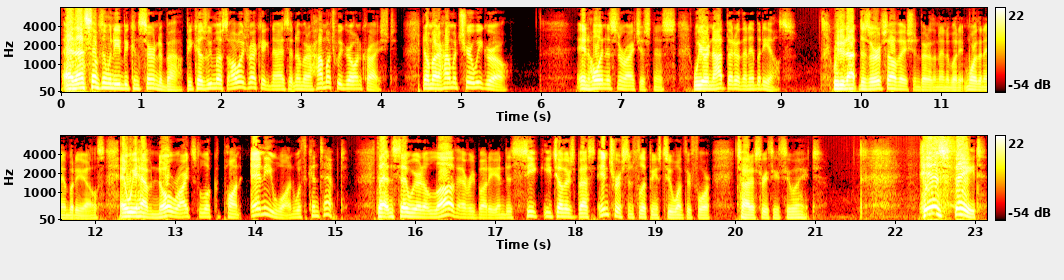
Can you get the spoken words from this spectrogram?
And that's something we need to be concerned about because we must always recognize that no matter how much we grow in Christ, no matter how mature we grow in holiness and righteousness, we are not better than anybody else. We do not deserve salvation better than anybody, more than anybody else, and we have no rights to look upon anyone with contempt. That instead we are to love everybody and to seek each other's best interests in Philippians 2, 1 through 4, Titus 3, 3 through 8. His fate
